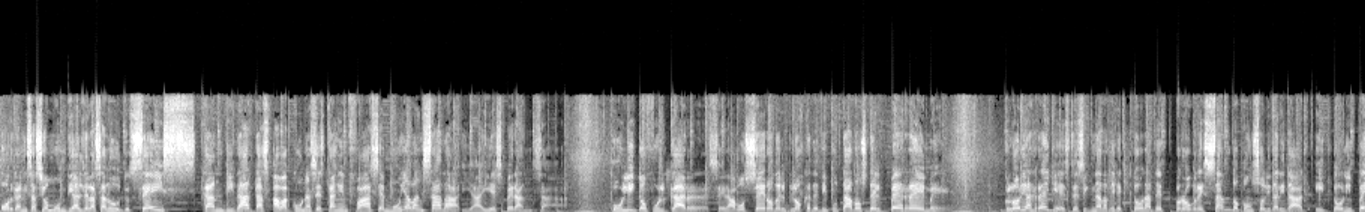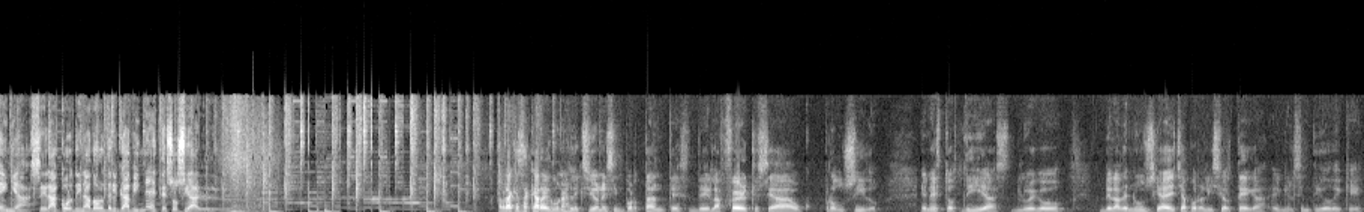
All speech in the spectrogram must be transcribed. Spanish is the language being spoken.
Organización Mundial de la Salud, seis candidatas a vacunas están en fase muy avanzada y hay esperanza. Julito Fulcar será vocero del bloque de diputados del PRM. Gloria Reyes, designada directora de Progresando con Solidaridad, y Tony Peña será coordinador del Gabinete Social. Habrá que sacar algunas lecciones importantes de la FER que se ha producido en estos días luego de la denuncia hecha por Alicia Ortega en el sentido de que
